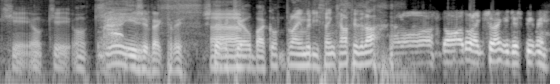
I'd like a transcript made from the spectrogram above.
Okay, okay, okay. Easy victory. Stick uh, the kettle back on. Brian, what do you think? Happy with that? no, no, I don't think so. I think he just beat me.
